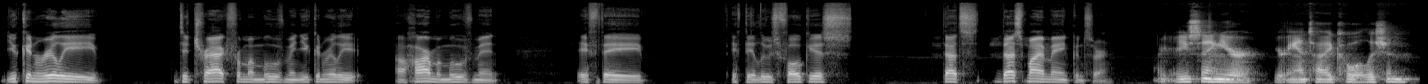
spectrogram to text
you can really detract from a movement. You can really uh, harm a movement if they if they lose focus. That's that's my main concern. Are, you saying you're you're anti-coalition?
